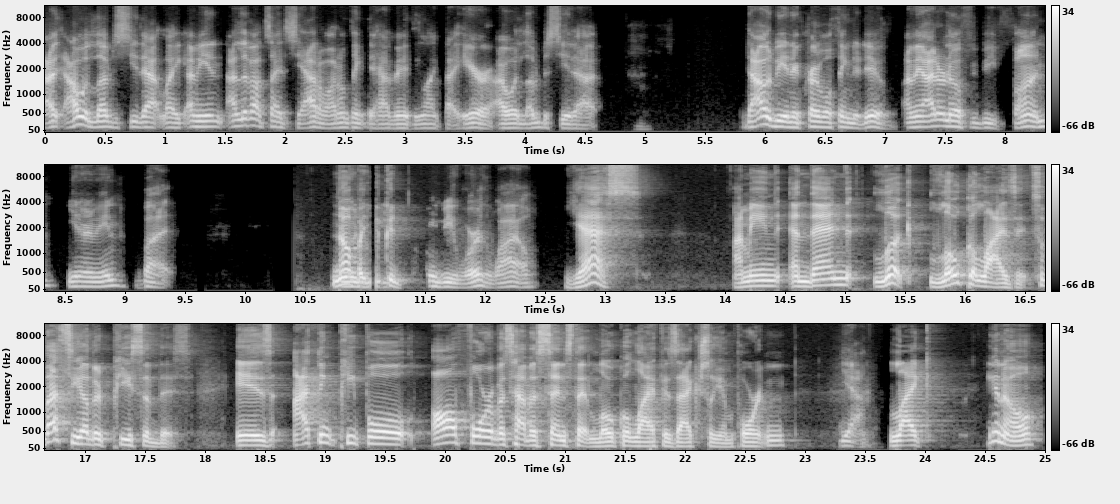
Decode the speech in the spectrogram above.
I, I would love to see that. Like, I mean, I live outside Seattle. I don't think they have anything like that here. I would love to see that. That would be an incredible thing to do. I mean, I don't know if it'd be fun, you know what I mean? But No, but you could it'd be worthwhile. Yes. I mean, and then look, localize it. So that's the other piece of this is I think people, all four of us have a sense that local life is actually important. Yeah. Like, you know,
